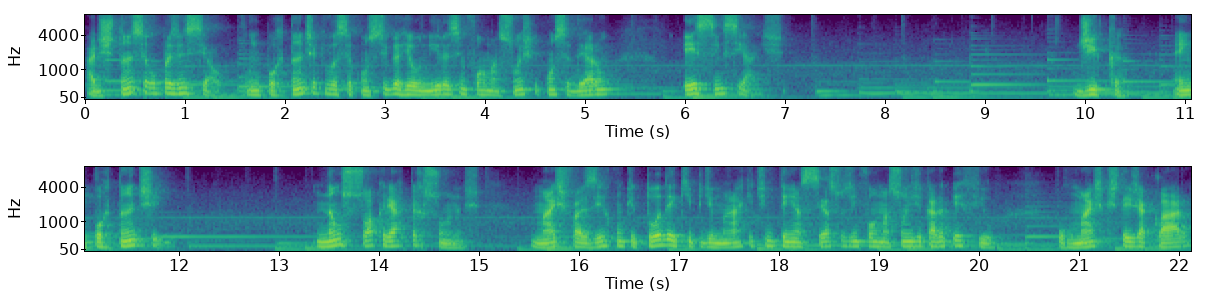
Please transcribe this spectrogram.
à distância ou presencial. O importante é que você consiga reunir as informações que consideram essenciais. Dica: é importante não só criar personas, mas fazer com que toda a equipe de marketing tenha acesso às informações de cada perfil, por mais que esteja claro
